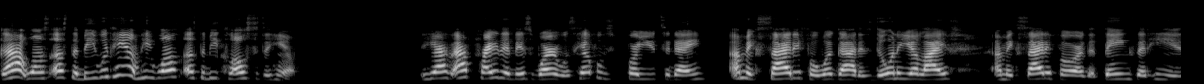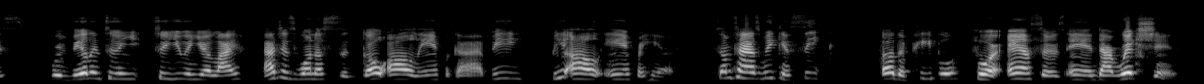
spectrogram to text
God wants us to be with Him. He wants us to be closer to Him. You guys, I pray that this word was helpful for you today. I'm excited for what God is doing in your life. I'm excited for the things that He is revealing to you, to you in your life. I just want us to go all in for God. Be be all in for Him. Sometimes we can seek other people for answers and direction.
